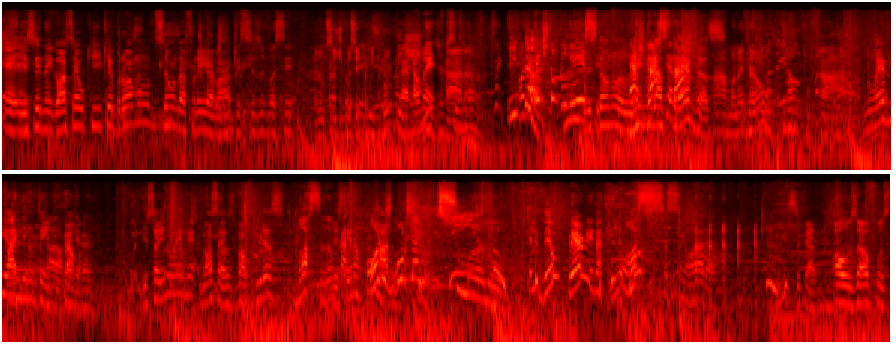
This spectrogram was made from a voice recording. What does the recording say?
É, esse negócio é o que quebrou a maldição da Freia Eu lá. não preciso de você. Eu não preciso de você pra me proteger, É, realmente, não preciso cara. não. Eita! Onde é que eles estão? Cadê Eles estão no É reino das será? trevas. Ah, mano, é Não, viagem não. no tempo, cara. Não é viagem ter- no tempo, não, calma. Isso aí não é. Nossa, as Valkyras. Nossa, um Descendo cara. a porrada. Olha os monstros Olha. Isso, mano. Ele deu um parry naquele. Nossa senhora. Que isso, cara. Ó, os elfos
